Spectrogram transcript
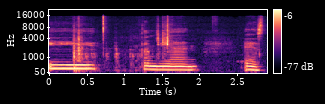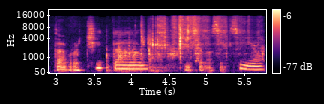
y también esta brochita, y se las enseño.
